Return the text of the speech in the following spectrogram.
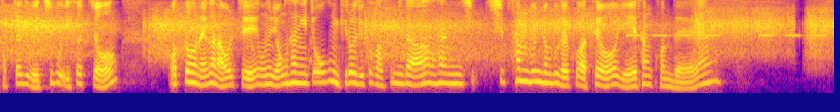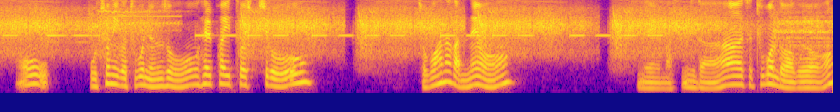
갑자기 외치고 있었죠. 어떤 애가 나올지. 오늘 영상이 조금 길어질 것 같습니다. 한 10, 13분 정도 될 것 같아요. 예상컨대. 오 5천이가 두 번 연속 헬파이터 17호. 저거 하나 같네요 네 맞습니다. 두번 더 하고요.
